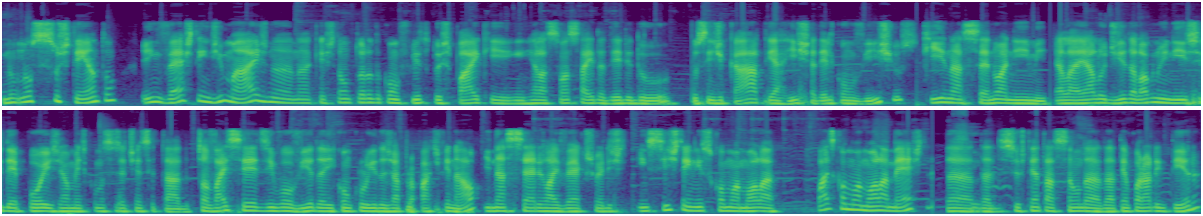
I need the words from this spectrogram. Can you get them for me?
não, não se sustentam investem demais na, na, questão toda do conflito do Spike em relação à saída dele do, do sindicato e a rixa dele com o Vicious, que na, no anime ela é aludida logo no início e depois, realmente, como você já tinha citado, só vai ser desenvolvida e concluída já para a parte final. E na série live action eles insistem nisso como uma mola quase como uma mola mestra da, da sustentação da, da, temporada inteira,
